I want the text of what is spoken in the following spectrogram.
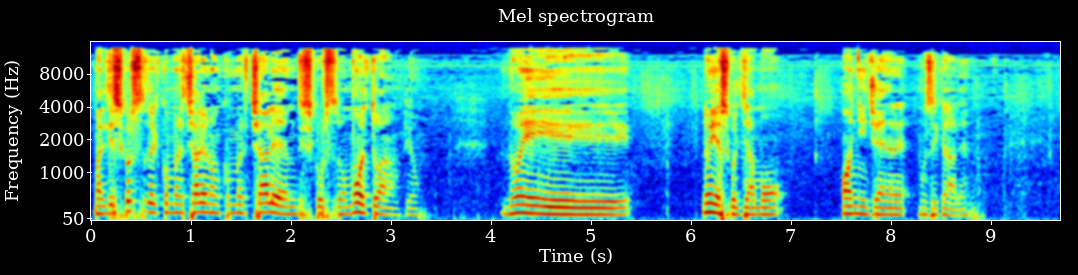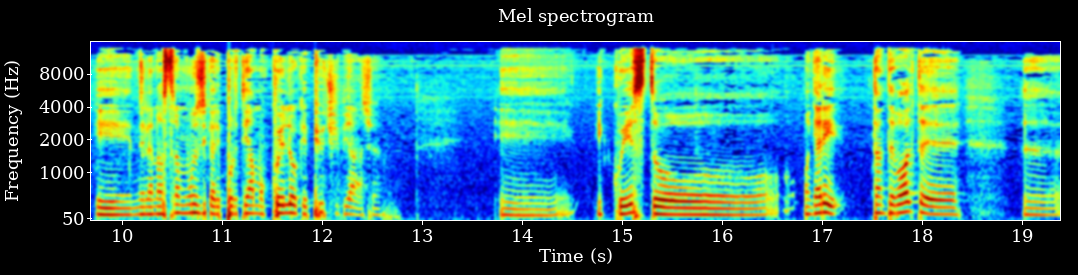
Ma il discorso del commerciale e non commerciale è un discorso molto ampio. Noi, noi ascoltiamo ogni genere musicale e nella nostra musica riportiamo quello che più ci piace. Questo magari tante volte eh,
